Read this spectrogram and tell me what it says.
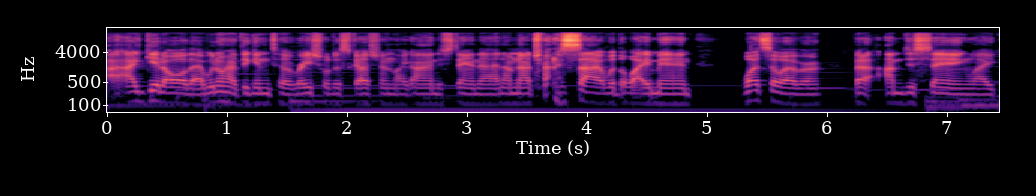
I, I get all that. We don't have to get into a racial discussion. Like, I understand that. And I'm not trying to side with the white man whatsoever. But I'm just saying, like,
